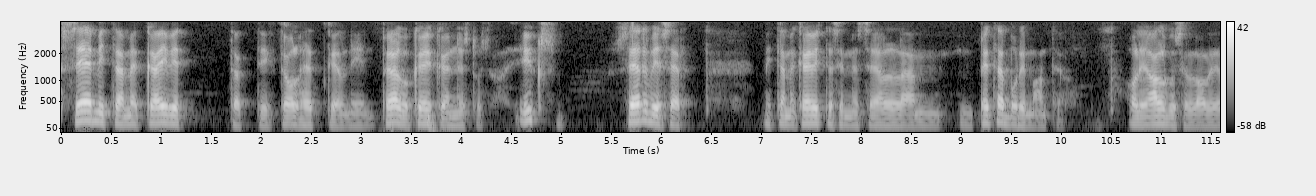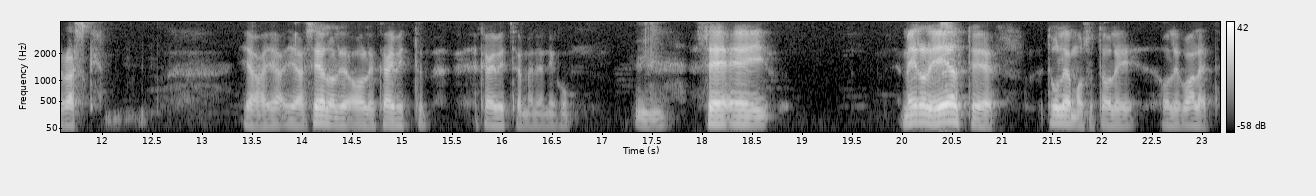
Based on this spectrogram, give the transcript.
see, mida me käivitati tol hetkel, niin peaaegu kõik õnnestus. üks servise, mida me käivitasime seal ähm, Peterburi maanteel, oli algusel oli raske. ja, ja, ja seal oli, oli käivit-, käivitamine nagu mm, -hmm. see ei, meil oli eeltöö tulemused oli, oli valed.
